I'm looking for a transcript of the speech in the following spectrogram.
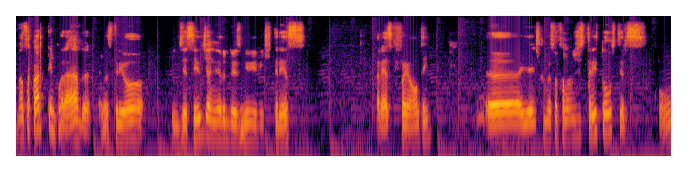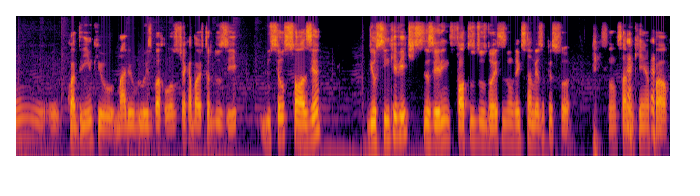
nossa quarta temporada, ela estreou em 16 de janeiro de 2023. Parece que foi ontem. Uh, e a gente começou falando de Stray Toasters, com o quadrinho que o Mário Luiz Barroso tinha acabado de traduzir do seu sósia, Bill Sienkiewicz. Se vocês verem fotos dos dois, vocês vão ver que são a mesma pessoa. Vocês não sabem quem é qual.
